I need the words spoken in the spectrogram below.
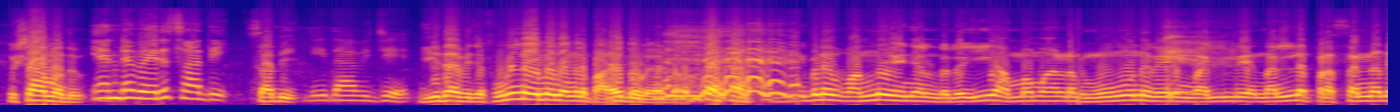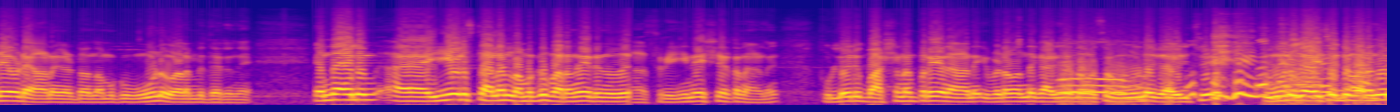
മധു ഉഷാ മധു. എന്റെ പേര് സതി. സതി. ഗീതാ വിജയൻ. ഗീതാ വിജയൻ. ഫുൾ നെയിം ഞങ്ങൾ പറയത്തുള്ളൂ കേട്ടോ. ഇവിടെ വന്നു കഴിഞ്ഞാലുണ്ടല്ലോ ഈ അമ്മമാരുടെ മൂന്ന് പേരും വലിയ നല്ല പ്രസന്നതയോടെയാണ് കേട്ടോ നമുക്ക് ഊണ് വിളമ്പി തരുന്നത് എന്തായാലും ഈ ഒരു സ്ഥലം നമുക്ക് പറഞ്ഞു തരുന്നത് ശ്രീനേഷ് ചേട്ടനാണ് പുള്ളി ഒരു ഭക്ഷണപ്രിയനാണ്. ഇവിടെ വന്ന് കഴിഞ്ഞ ദിവസം ഊണ് കഴിച്ച് ഊണ് കഴിച്ചിട്ട് പറഞ്ഞ്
